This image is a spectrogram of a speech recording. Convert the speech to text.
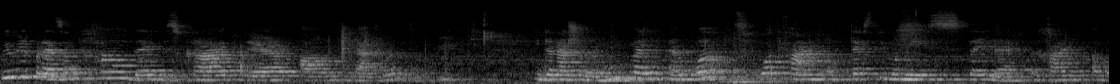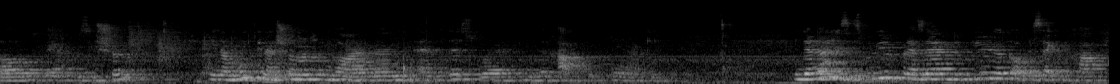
We will present how they describe their own engagement in the national movement and what, what kind of testimonies they left behind about their position in a multinational environment and elsewhere in the Habsburg monarchy. In the analysis, we will present the period of the second half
